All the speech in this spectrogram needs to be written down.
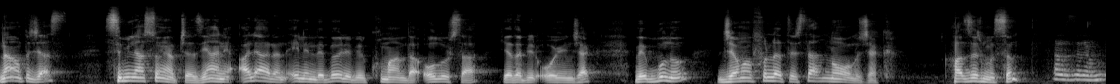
Ne yapacağız? Simülasyon yapacağız. Yani Alara'nın elinde böyle bir kumanda olursa ya da bir oyuncak ve bunu cama fırlatırsa ne olacak? Hazır mısın? Hazırım.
